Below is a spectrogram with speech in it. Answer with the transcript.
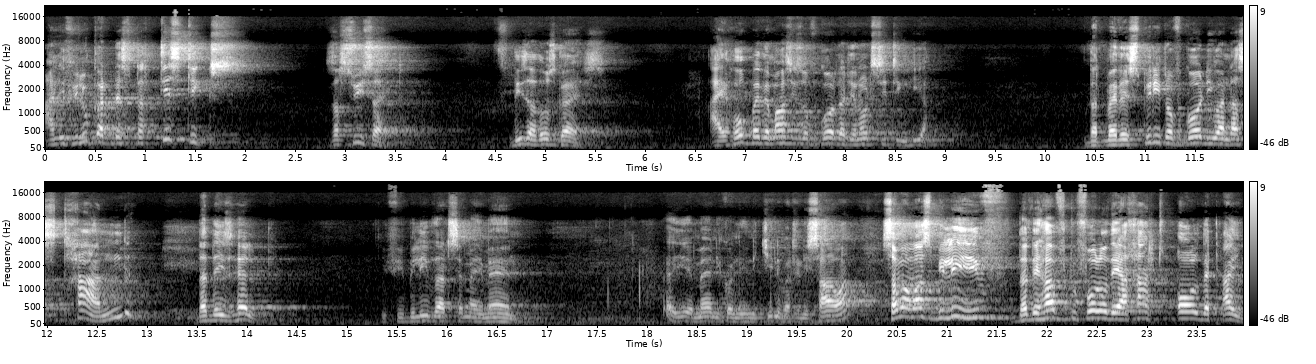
And if you look at the statistics, the suicide, these are those guys. I hope by the mercies of God that you're not sitting here. That by the Spirit of God you understand that there is help. If you believe that, say amen. Eh, hii amen iko ni chini but ni sawa. Some of us believe that they have to follow their heart all the time.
